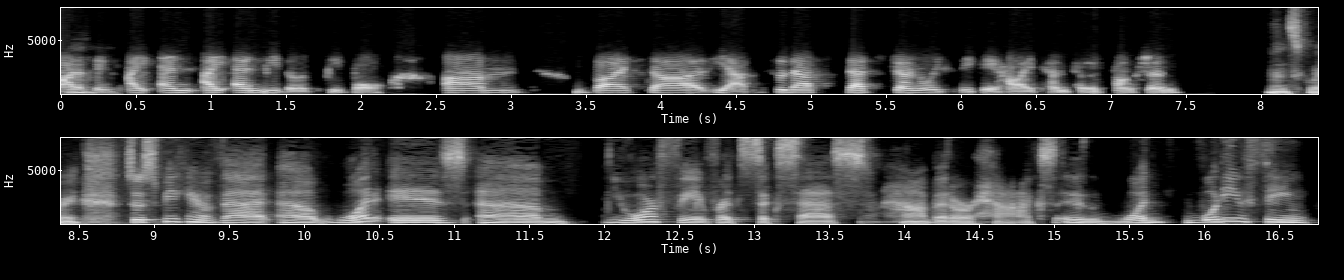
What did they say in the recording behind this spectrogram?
out of mm-hmm. things. I en- I envy those people. Um, but uh, yeah, so that's that's generally speaking how I tend to function. That's great. So speaking of that, uh, what is um, your favorite success habit or hacks? What what do you think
